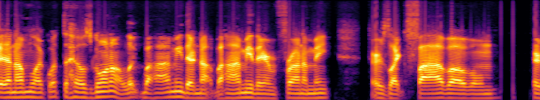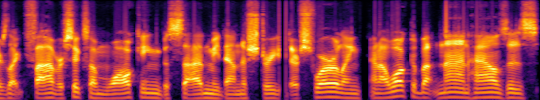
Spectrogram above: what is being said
and I'm like, what the hell's going on? I look behind me. They're not behind me. They're in front of me. There's like five of them. There's like five or six of them walking beside me down the street. They're swirling. And I walked about nine houses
